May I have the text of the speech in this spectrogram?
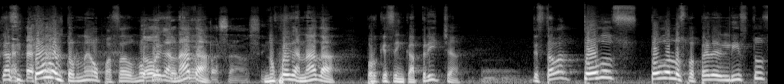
casi todo el torneo pasado. No Todo juega nada. pasado, sí. No juega nada porque se encapricha. Estaban todos, todos los papeles listos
